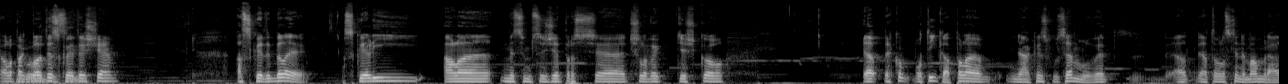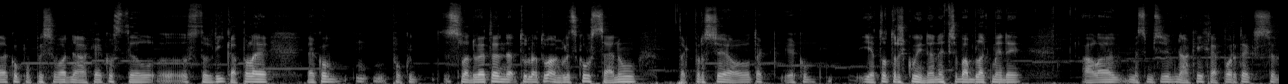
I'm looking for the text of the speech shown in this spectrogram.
ale pak byly ty skvět ještě a skvět byly skvělý, ale myslím si, že prostě člověk těžko já jako o té kapele nějakým způsobem mluvit, já, já, to vlastně nemám rád jako popisovat nějaký jako styl, styl té kapely, jako pokud sledujete tuhle tu anglickou scénu, tak prostě jo, tak jako je to trošku jiné než třeba Black Midi, ale myslím si, že v nějakých reportech se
